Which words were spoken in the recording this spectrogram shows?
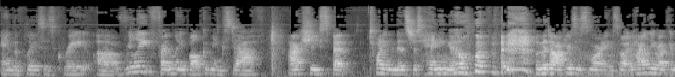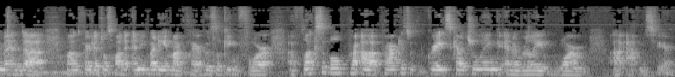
and the place is great, uh, really friendly, welcoming staff. I actually spent 20 minutes just hanging out with the, with the doctors this morning. So I'd highly recommend uh, Montclair Dental Spa to anybody in Montclair who's looking for a flexible pr uh, practice with great scheduling and a really warm uh, atmosphere.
